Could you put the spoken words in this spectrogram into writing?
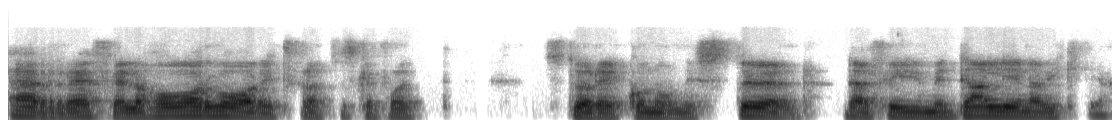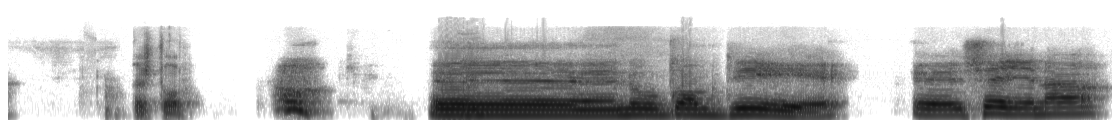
RF eller har varit för att vi ska få ett större ekonomiskt stöd. Därför är ju medaljerna viktiga. Förstår. Eh, nog om det. Eh, tjejerna,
